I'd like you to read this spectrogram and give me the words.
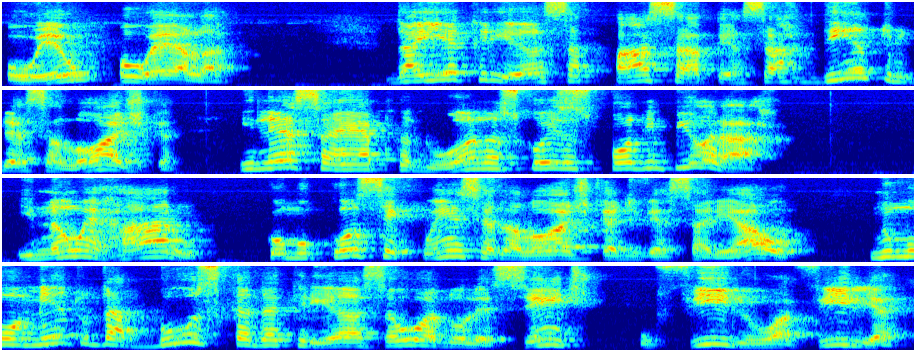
ou eu ou ela. Daí a criança passa a pensar dentro dessa lógica e nessa época do ano as coisas podem piorar. E não é raro, como consequência da lógica adversarial, no momento da busca da criança ou adolescente, o filho ou a filha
